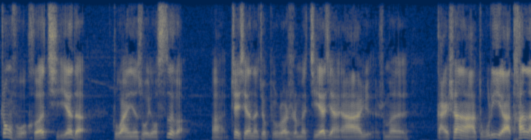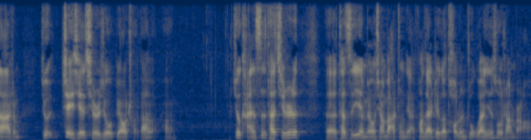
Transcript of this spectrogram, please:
政府和企业的主观因素有四个啊，这些呢就比如说是什么节俭啊、什么改善啊、独立啊、贪婪啊什么，就这些其实就比较扯淡了啊。就凯恩斯他其实呃他自己也没有想把重点放在这个讨论主观因素上面啊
